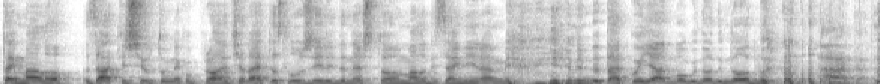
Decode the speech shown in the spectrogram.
taj malo zatiše u tog nekog proleća leta služi ili da nešto malo dizajniram ili da tako ja mogu da odem na odmor. A, da, da.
